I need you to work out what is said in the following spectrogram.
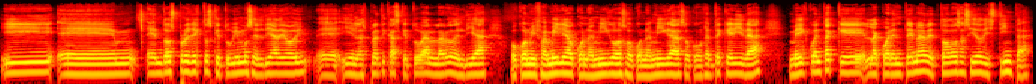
y eh, en dos proyectos que tuvimos el día de hoy eh, y en las pláticas que tuve a lo largo del día o con mi familia o con amigos o con amigas o con gente querida me di cuenta que la cuarentena de todos ha sido distinta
